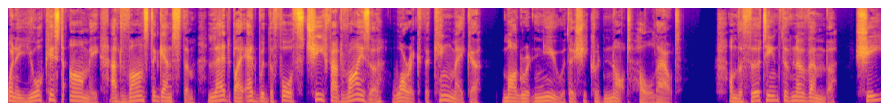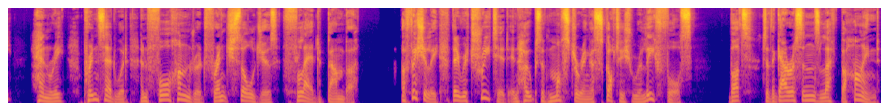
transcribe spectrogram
when a Yorkist army advanced against them, led by Edward IV's chief adviser, Warwick the Kingmaker, Margaret knew that she could not hold out. On the 13th of November, she, Henry, Prince Edward, and 400 French soldiers fled Bamburgh. Officially, they retreated in hopes of mustering a Scottish relief force, but to the garrisons left behind,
